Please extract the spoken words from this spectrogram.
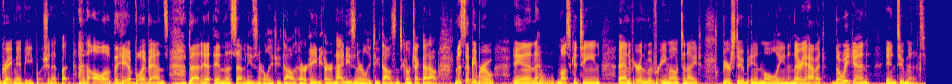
great may be pushing it, but all of the uh, boy bands that hit in the 70s and early 2000s or 80 or 90s and early 2000s. Go and check that out. Mississippi Brew in Muscatine, and if you're in the mood for emo tonight, Beer Stube in Moline. And there you have it. The weekend in 2 minutes.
